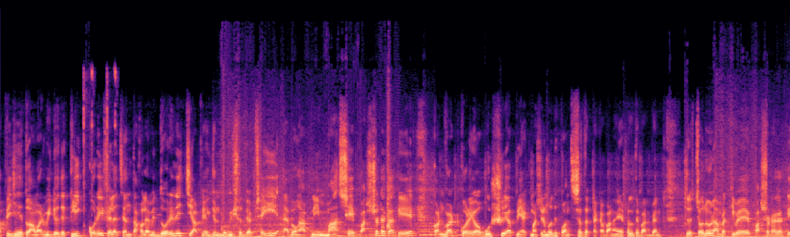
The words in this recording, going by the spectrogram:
আপনি যেহেতু আমার ভিডিওতে ক্লিক করেই ফেলেছেন, তাহলে আমি ধরে নিচ্ছি আপনি একজন ভবিষ্যৎ ব্যবসায়ী এবং আপনি মাসে পাঁচশো টাকাকে কনভার্ট করে অবশ্যই আপনি এক মাসের মধ্যে পঞ্চাশ হাজার টাকা বানিয়ে ফেলতে পারবেন। তো চলুন আমরা কীভাবে পাঁচশো টাকাকে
